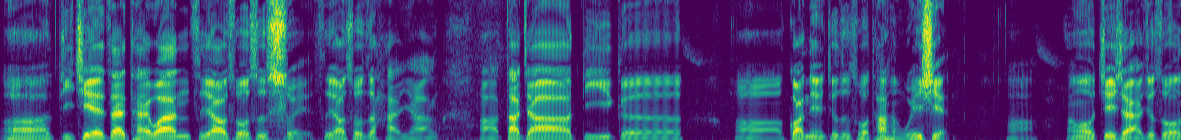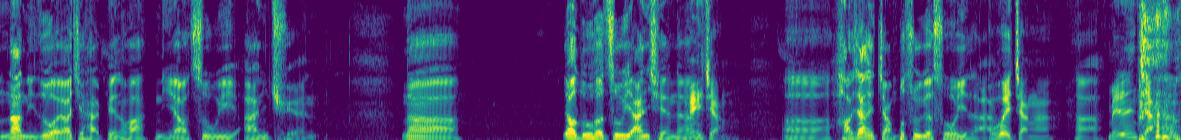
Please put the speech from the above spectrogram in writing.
呃，的确，在台湾，只要说是水，只要说是海洋，啊，大家第一个呃观念就是说它很危险啊。然后接下来就说，那你如果要去海边的话，你要注意安全。那要如何注意安全呢？没讲，呃，好像也讲不出一个所以来。不会讲啊。啊没人讲啊，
